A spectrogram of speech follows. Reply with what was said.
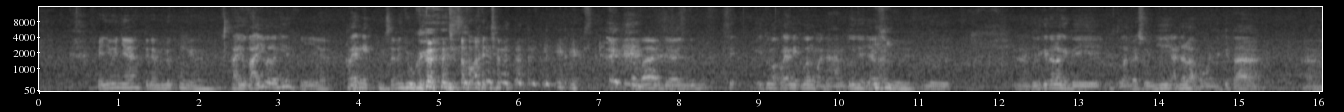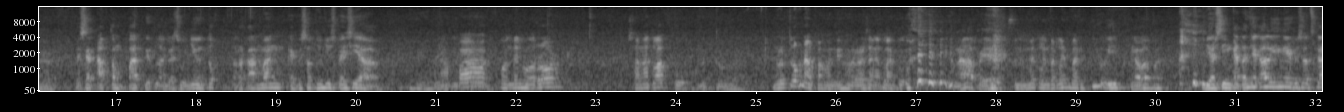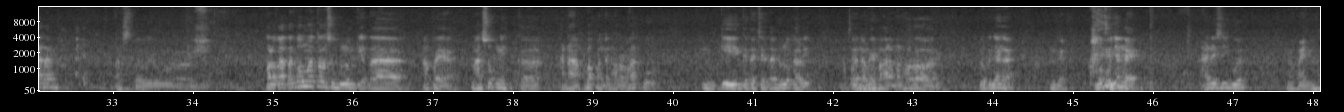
Penyunya tidak mendukung gitu. Kayu-kayu lagi ya Iya. Klinik. Misalnya juga sama aja. sama aja anjing. Si- itu mah klinik bang ada hantunya jangan Iya. Nah jadi kita lagi di telaga sunyi adalah pokoknya kita uh, set up tempat di telaga sunyi untuk rekaman episode 7 spesial Kenapa konten horor sangat laku? betul Menurut lo kenapa konten horor sangat laku? kenapa ya? Seneng banget lempar-lempar. Yoi, nggak apa-apa. Biar singkat aja kali ini episode sekarang. Astagfirullah. Kalau kata gue mah tuh sebelum kita apa ya masuk nih ke kenapa konten horor laku mungkin kita cerita dulu kali. Apa namanya pengalaman horor? Lu punya nggak? Enggak. gue punya nggak ya? Ada sih gue Ngapain lo?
